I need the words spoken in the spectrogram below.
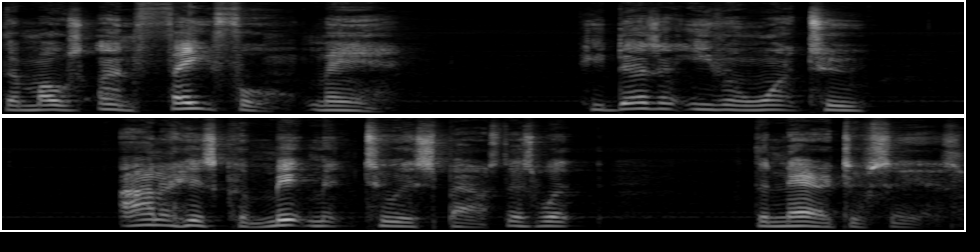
the most unfaithful man? He doesn't even want to honor his commitment to his spouse. That's what the narrative says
